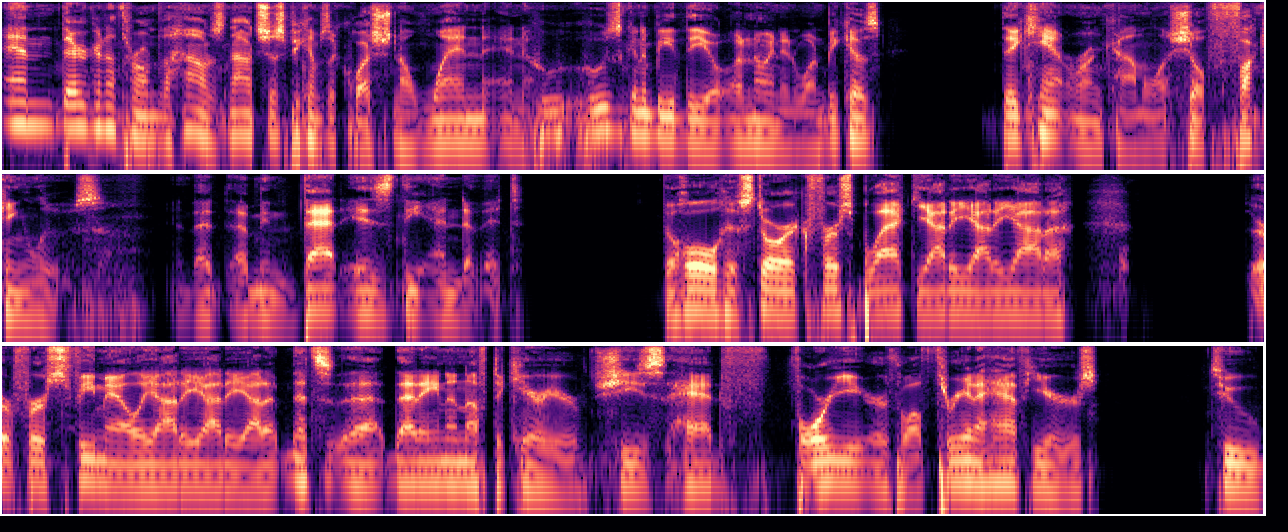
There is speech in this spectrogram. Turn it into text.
and they're going to throw him to the hounds. Now it just becomes a question of when and who who's going to be the anointed one because they can't run Kamala. She'll fucking lose. That I mean, that is the end of it. The whole historic first black yada yada yada, or first female yada yada yada. That's that that ain't enough to carry her. She's had four years, well, three and a half years to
